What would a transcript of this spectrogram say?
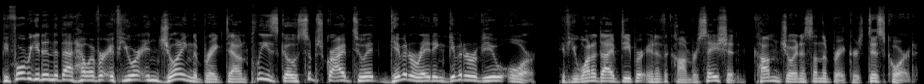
Before we get into that, however, if you are enjoying the breakdown, please go subscribe to it, give it a rating, give it a review, or if you want to dive deeper into the conversation, come join us on the Breakers Discord.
